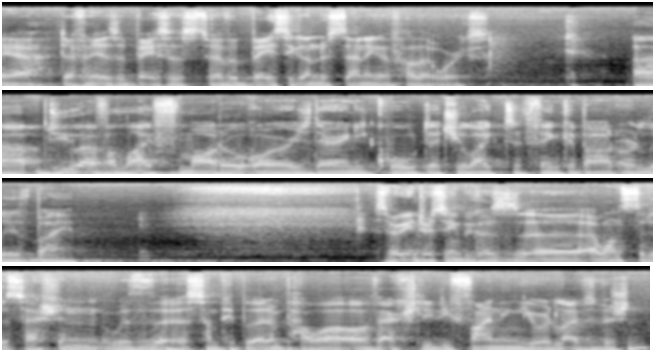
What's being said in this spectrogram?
Yeah, definitely as a basis to have a basic understanding of how that works. Uh, do you have a life motto, or is there any quote that you like to think about or live by? It's very interesting because uh, I once did a session with uh, some people at Empower of actually defining your life's vision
